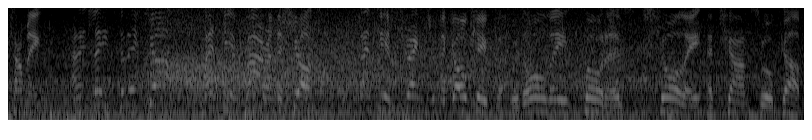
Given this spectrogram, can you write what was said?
coming. And it leads to this shot. Plenty of power in the shot. Plenty of strength from the goalkeeper. With all these corners, surely a chance will come.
